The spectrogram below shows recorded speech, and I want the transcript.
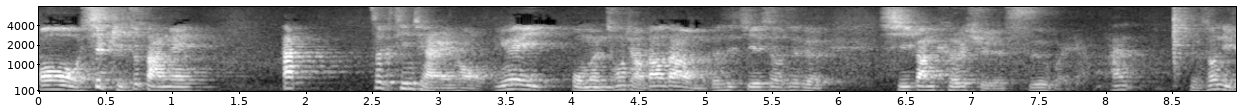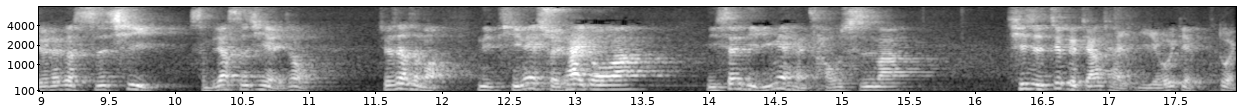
哦，湿气足重哎，啊，这个听起来哦，因为我们从小到大我们都是接受这个西方科学的思维啊，啊。有时候你觉得那个湿气，什么叫湿气很重？就叫什么？你体内水太多吗？你身体里面很潮湿吗？其实这个讲起来也有一点对，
